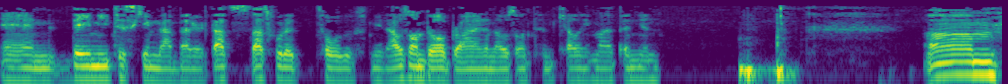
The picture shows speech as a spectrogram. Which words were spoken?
and they need to scheme that better. That's that's what it told me. That was on Bill O'Brien and that was on Tim Kelly, in my opinion. Um,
